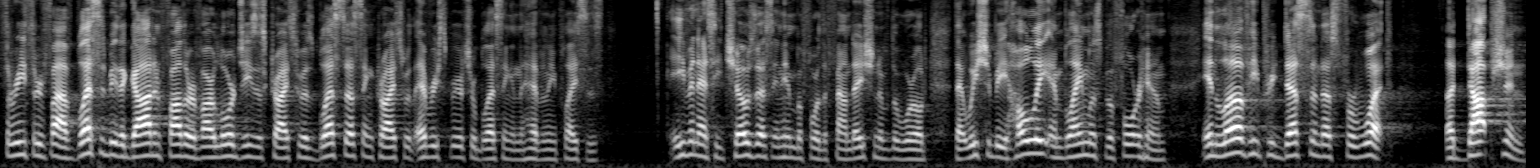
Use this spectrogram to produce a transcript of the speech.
3 through 5. Blessed be the God and Father of our Lord Jesus Christ, who has blessed us in Christ with every spiritual blessing in the heavenly places, even as he chose us in him before the foundation of the world, that we should be holy and blameless before him. In love, he predestined us for what? Adoption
